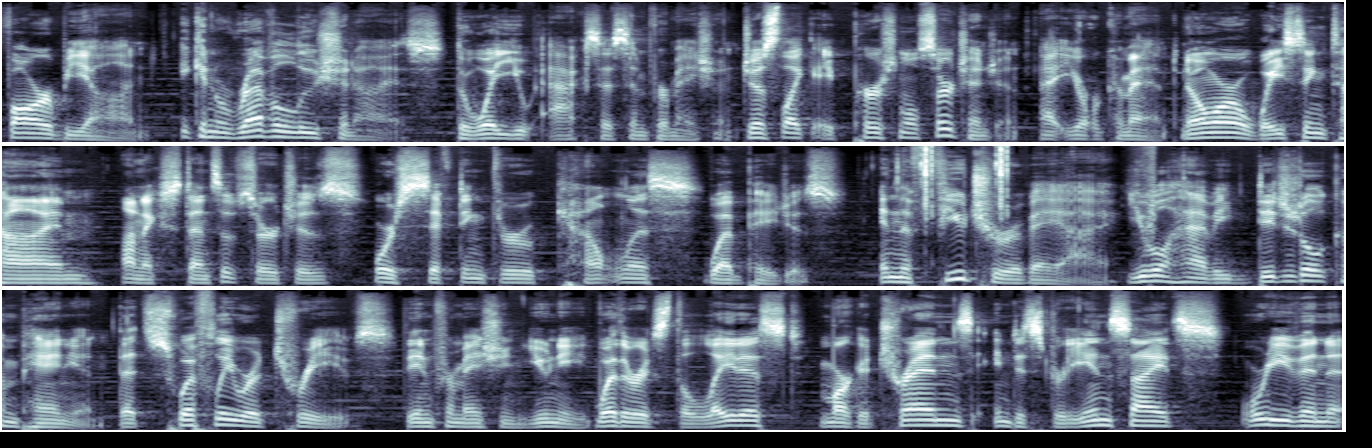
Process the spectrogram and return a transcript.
far beyond. It can revolutionize the way you access information, just like a personal search engine at your command. No more wasting time on extensive searches or sifting through countless web pages. In the future of AI, you will have a digital companion that swiftly retrieves the information you need, whether it's the latest market trends, industry insights, or even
